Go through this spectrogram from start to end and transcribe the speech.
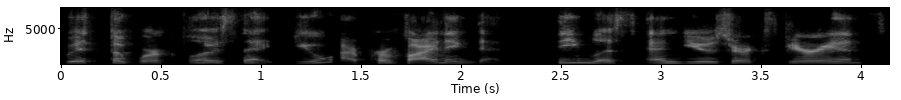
with the workflows, that you are providing that seamless end user experience.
